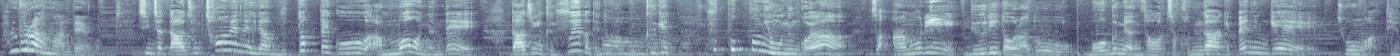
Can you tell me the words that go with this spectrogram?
함부로 하면 안 되는 것 같아. 진짜 나중 처음에는 그냥 무턱대고 안 먹었는데 나중에 그 후회가 되더라고. 아, 그게. 후폭풍이 오는 거야. 그래서 아무리 느리더라도 먹으면서 진짜 건강하게 빼는 게 좋은 것 같아요.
